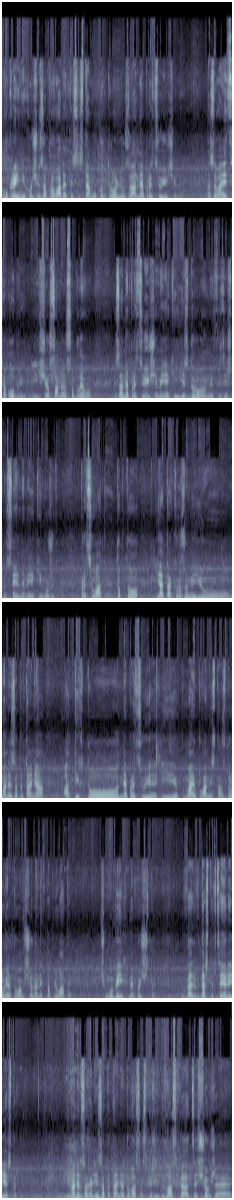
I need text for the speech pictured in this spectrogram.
В Україні хочуть запровадити систему контролю за непрацюючими. Називається обрій. І що саме особливо, за непрацюючими, які є здоровими, фізично сильними, які можуть працювати. Тобто, я так розумію, у мене запитання: а ті, хто не працює і має поганий стан здоров'я, то вам що на них наплювати? Чому ви їх не хочете внести в цей реєстр? І в мене взагалі запитання до вас, а скажіть, будь ласка, це що вже?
